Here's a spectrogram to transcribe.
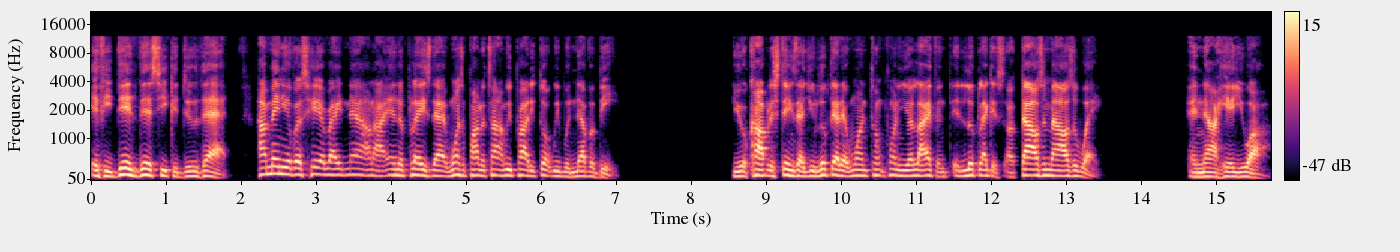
if he did this, he could do that. How many of us here right now are in a place that once upon a time we probably thought we would never be? You accomplished things that you looked at at one point in your life and it looked like it's a thousand miles away. And now here you are,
